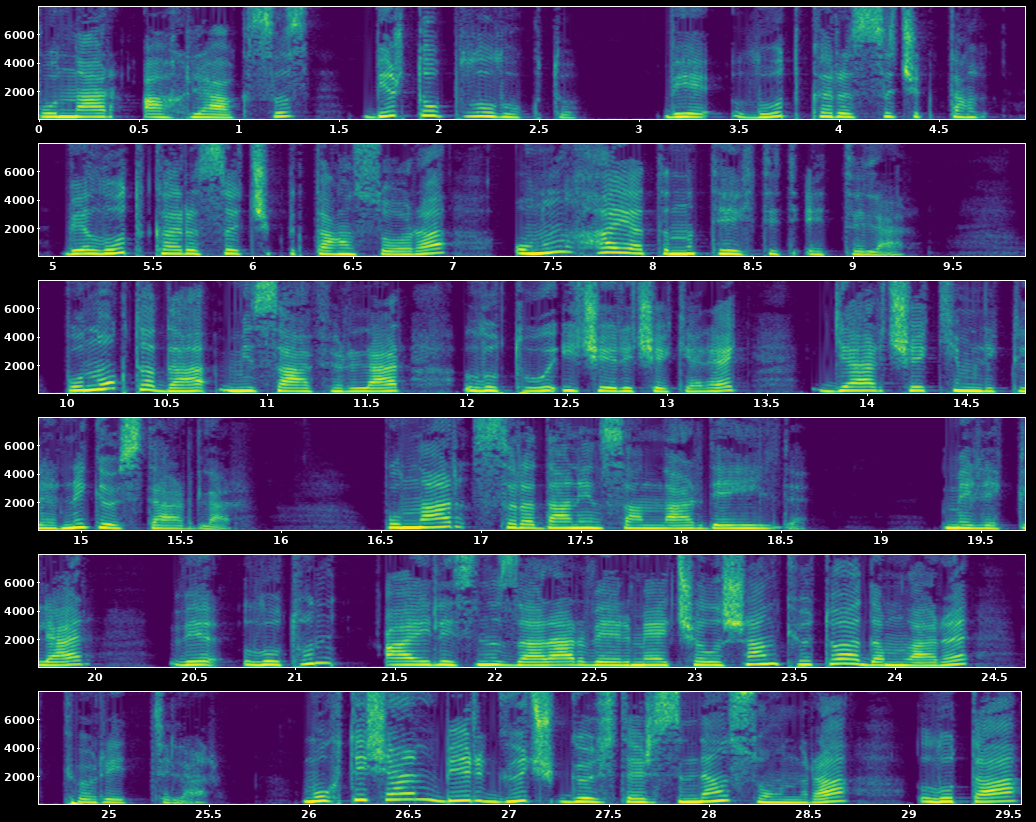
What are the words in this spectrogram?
Bunlar ahlaksız bir topluluktu ve Lut karısı çıktıktan ve Lut karısı çıktıktan sonra onun hayatını tehdit ettiler. Bu noktada misafirler Lut'u içeri çekerek gerçek kimliklerini gösterdiler. Bunlar sıradan insanlar değildi. Melekler ve Lut'un ailesine zarar vermeye çalışan kötü adamları kör ettiler. Muhteşem bir güç gösterisinden sonra Lut'a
